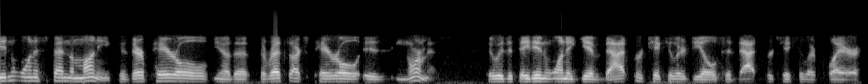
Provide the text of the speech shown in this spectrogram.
didn't want to spend the money because their payroll, you know, the the Red Sox payroll is enormous. It was that they didn't want to give that particular deal to that particular player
